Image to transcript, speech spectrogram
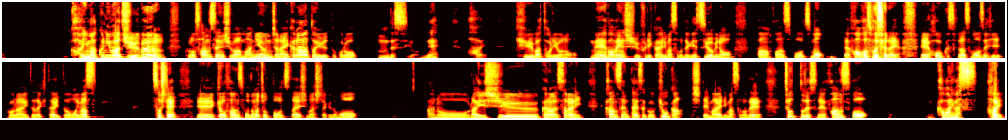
開幕には十分、この3選手は間に合うんじゃないかなというところですよね。はい。キューバトリオの名場面集振り返りますので、月曜日のファンファンスポーツも、ファンファンスポーツじゃないや、えー、ホークスプラスもぜひご覧いただきたいと思います。そして、えー、今日ファンスポでもちょっとお伝えしましたけども、あのー、来週からはさらに感染対策を強化してまいりますので、ちょっとですね、ファンスポ変わります。はい。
